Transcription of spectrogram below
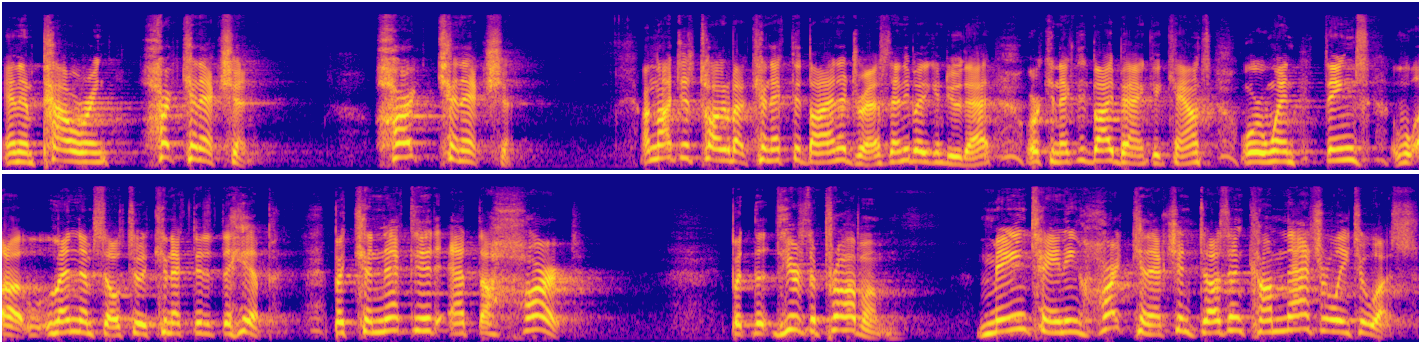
and empowering heart connection. Heart connection. I'm not just talking about connected by an address, anybody can do that, or connected by bank accounts, or when things uh, lend themselves to it, connected at the hip, but connected at the heart. But the, here's the problem maintaining heart connection doesn't come naturally to us.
